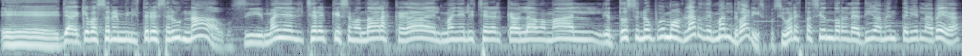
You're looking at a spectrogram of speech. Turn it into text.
eh, ya, ¿qué pasó en el Ministerio de Salud? Nada. Si Mañalich era el que se mandaba las cagadas, el Mañalich era el que hablaba mal, entonces no podemos hablar de mal de Baris. Pues igual está haciendo relativamente bien la pega.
